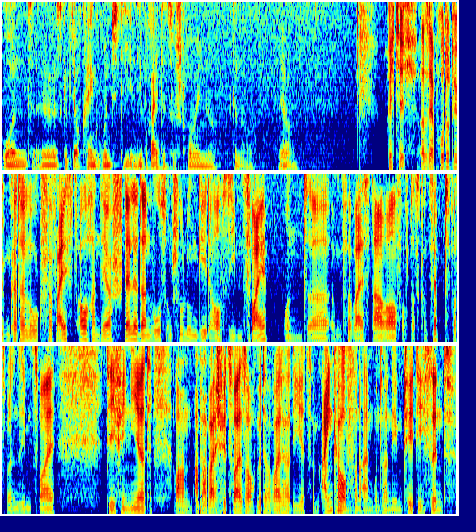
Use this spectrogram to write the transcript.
und äh, es gibt ja auch keinen Grund, die in die Breite zu streuen. Ne? Genau, ja. Richtig. Also der Prototypenkatalog verweist auch an der Stelle dann, wo es um Schulungen geht, auf 7.2 und äh, verweist darauf, auf das Konzept, was man in 7.2 definiert. Ähm, aber beispielsweise auch Mitarbeiter, die jetzt im Einkauf von einem Unternehmen tätig sind,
